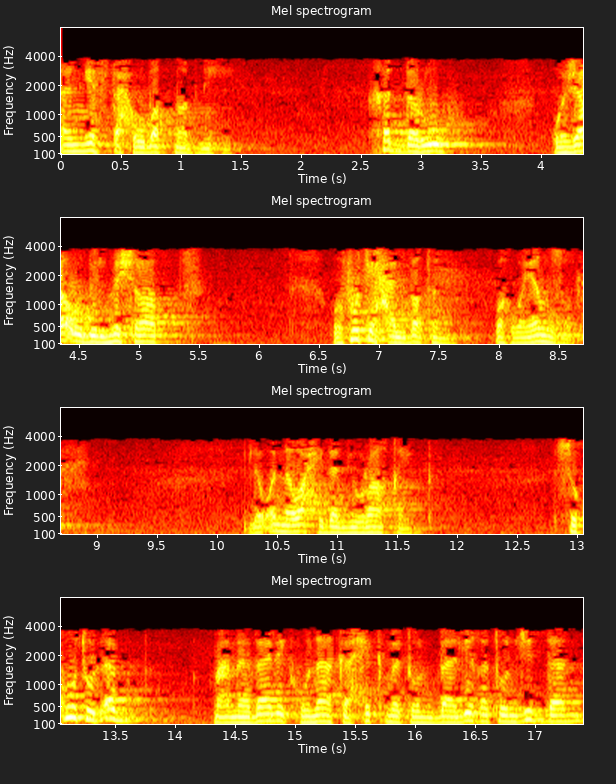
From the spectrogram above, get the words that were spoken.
أن يفتحوا بطن ابنه. خدروه وجاءوا بالمشرط وفتح البطن وهو ينظر. لو أن واحدا يراقب. سكوت الأب معنى ذلك هناك حكمة بالغة جدا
